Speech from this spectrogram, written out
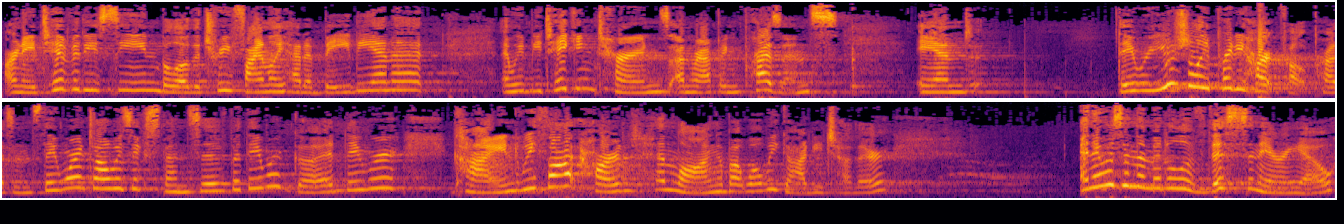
our nativity scene below the tree finally had a baby in it, and we'd be taking turns unwrapping presents, and they were usually pretty heartfelt presents. They weren't always expensive, but they were good. They were kind. We thought hard and long about what we got each other. And it was in the middle of this scenario,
